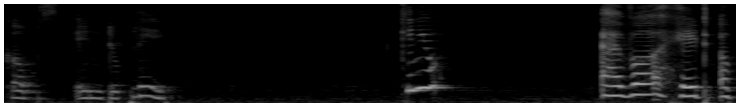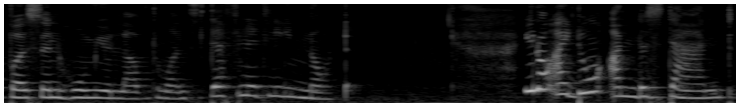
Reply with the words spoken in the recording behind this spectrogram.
comes into play. Can you ever hate a person whom you loved once? Definitely not. You know, I don't understand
